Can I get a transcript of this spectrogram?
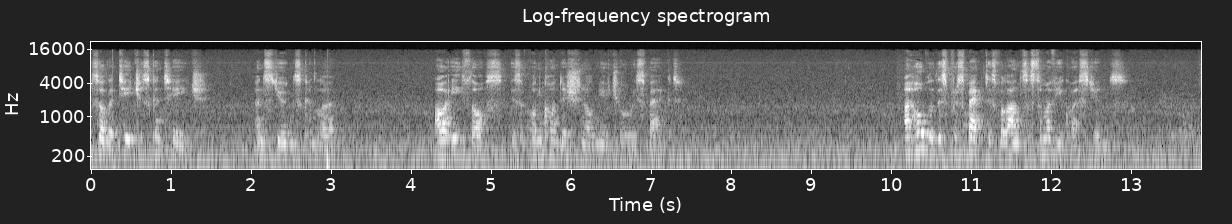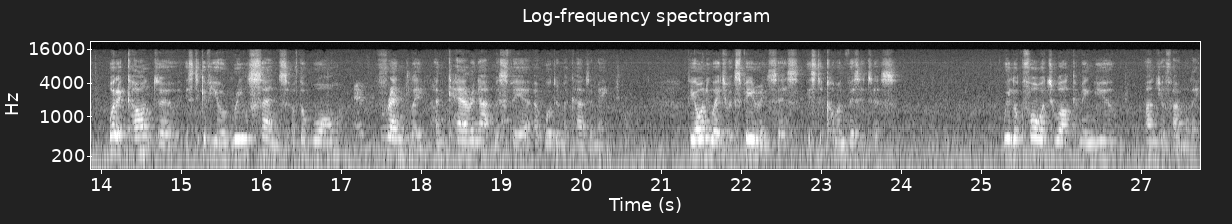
so that teachers can teach and students can learn. Our ethos is unconditional mutual respect. I hope that this prospectus will answer some of your questions. What it can't do is to give you a real sense of the warm, friendly and caring atmosphere at Woodham Academy. The only way to experience this is to come and visit us. We look forward to welcoming you and your family.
